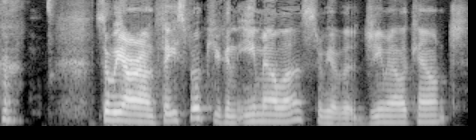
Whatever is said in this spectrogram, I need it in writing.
so we are on Facebook. You can email us. We have a Gmail account,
